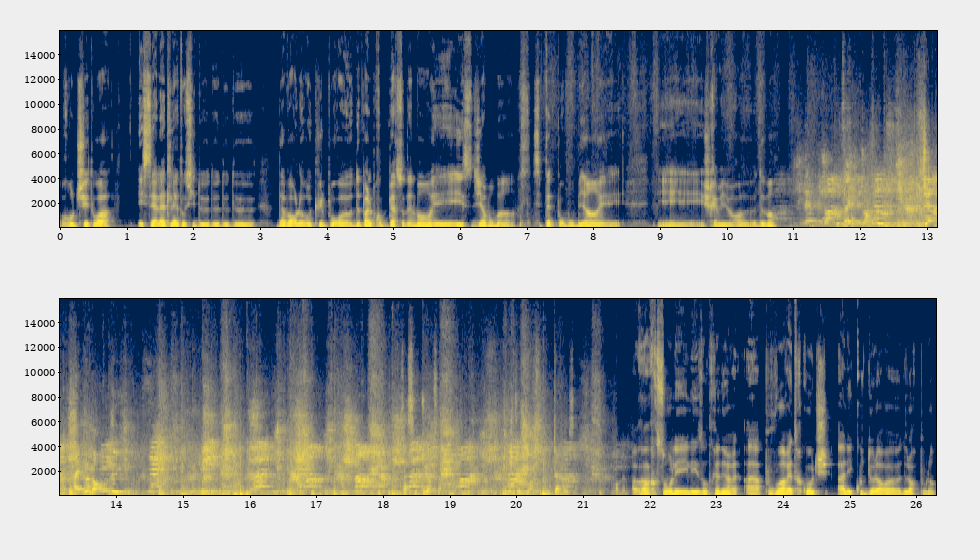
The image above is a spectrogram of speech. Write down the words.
rentre chez toi. Et c'est à l'athlète aussi de, d'avoir le recul pour ne pas le prendre personnellement et, se dire bon ben c'est peut-être pour mon bien et, et, je serai meilleur demain. Rares sont les, les, entraîneurs à pouvoir être coach à l'écoute de leur, euh, de leur poulain.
